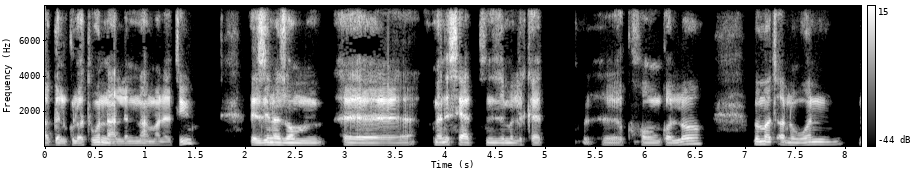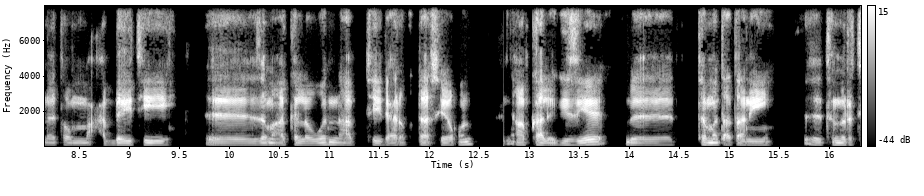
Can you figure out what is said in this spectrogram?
ኣገልግሎት እውን ኣለና ማለት እዩ እዚ ነዞም መንእሰያት ዝምልከት ክኸውን ከሎ ብመጠኑ እውን ነቶም ዓበይቲ ዘማእከለ እውን ኣብቲ ድሕሪ ቅዳሴ ይኹን ኣብ ካልእ ግዜ ብተመጣጣኒ ትምህርቲ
